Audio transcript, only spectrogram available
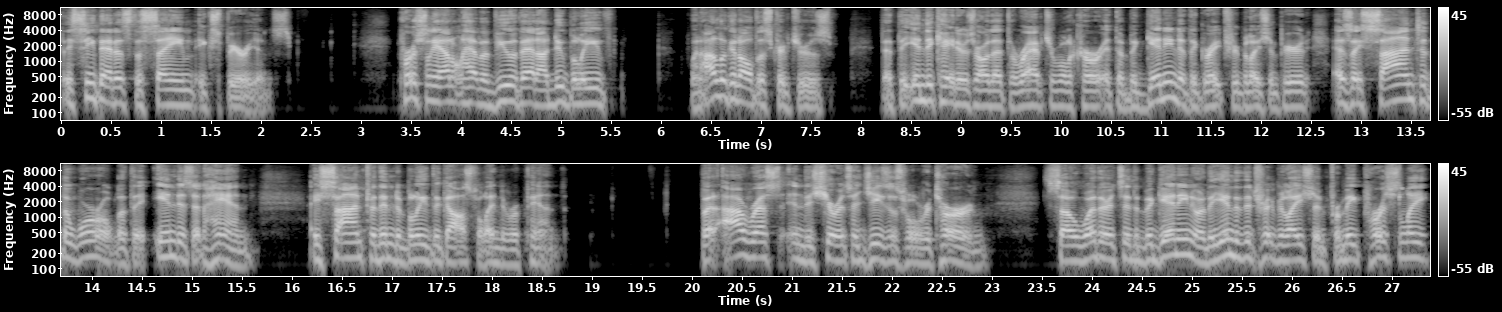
They see that as the same experience. Personally, I don't have a view of that. I do believe when I look at all the scriptures, that the indicators are that the rapture will occur at the beginning of the great tribulation period as a sign to the world that the end is at hand, a sign for them to believe the gospel and to repent. But I rest in the assurance that Jesus will return. So whether it's at the beginning or the end of the tribulation, for me personally,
